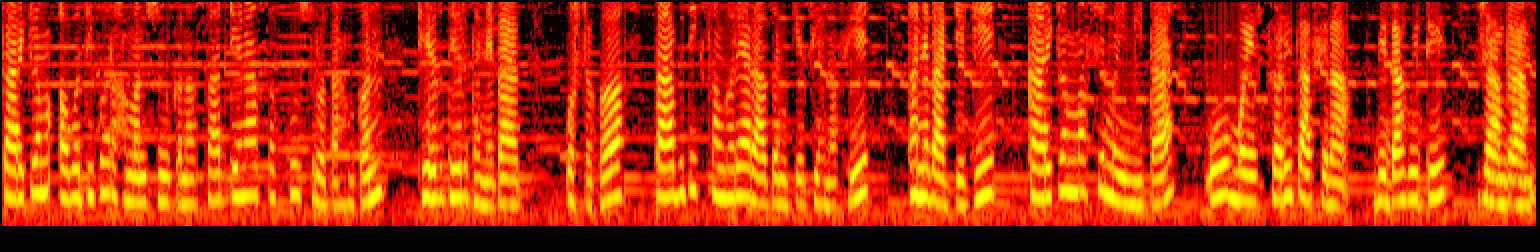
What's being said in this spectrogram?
कार्यक्रम अवधिभर हमन सुनकन साथ डेना सक्कु श्रोता हुकन ढेर ढेर धन्यवाद। पुस्तक प्राविधिक सङ्घर्या राजन केसी हनफे धन्यवाद डेटी कार्यक्रममा से मै निता ओ मै सरिता फेना बिदा हुइटे राम राम।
